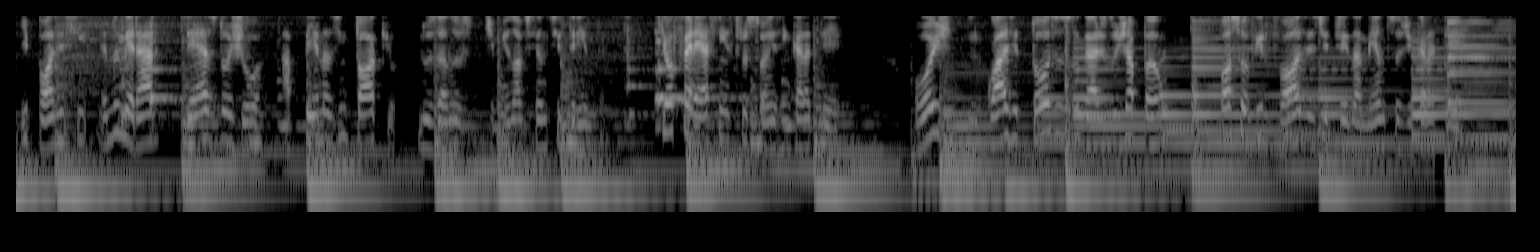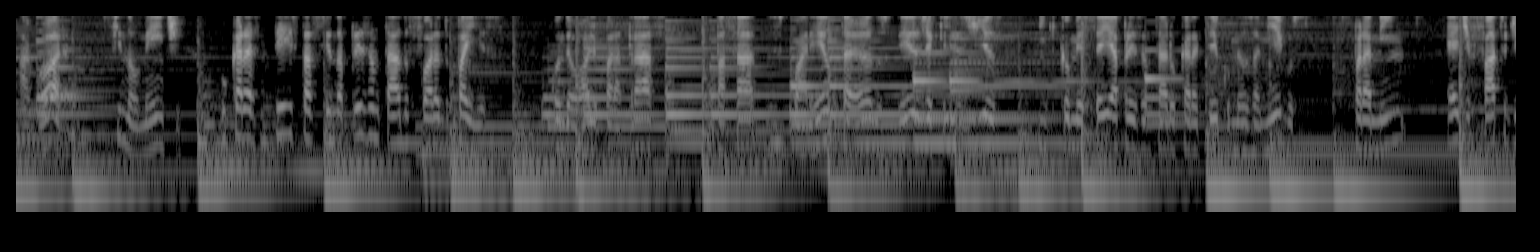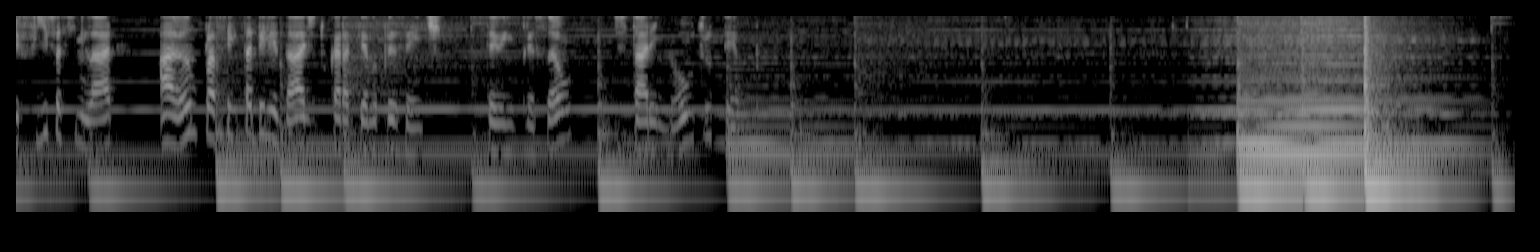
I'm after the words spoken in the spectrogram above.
e podem-se enumerar 10 dojo apenas em Tóquio nos anos de 1930, que oferecem instruções em karatê. Hoje, em quase todos os lugares do Japão, posso ouvir vozes de treinamentos de karatê. Agora, finalmente, o karatê está sendo apresentado fora do país. Quando eu olho para trás, passados 40 anos desde aqueles dias em que comecei a apresentar o karatê com meus amigos, para mim é de fato difícil assimilar a ampla aceitabilidade do karatê no presente. Tenho a impressão de estar em outro tempo.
